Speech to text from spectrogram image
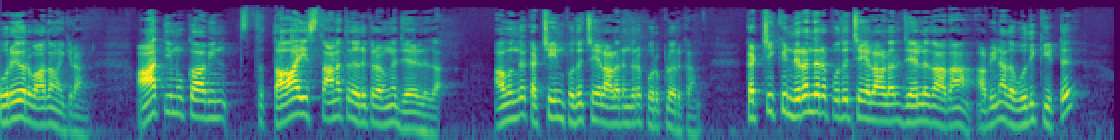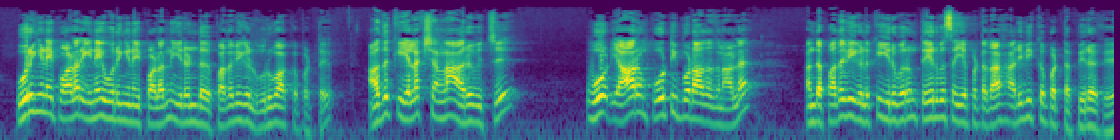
ஒரே ஒரு வாதம் வைக்கிறாங்க. அதிமுகவின் தாய் ஸ்தானத்துல இருக்கிறவங்க ஜெயலலிதா. அவங்க கட்சியின் பொதுச் செயலாளருங்கிற பொறுப்புல இருக்காங்க. கட்சிக்கு நிரந்தர பொதுச் செயலாளர் ஜெயலலிதா தான் அப்படின்னு அதை ஒதுக்கிட்டு ஒருங்கிணைப்பாளர் இணை ஒருங்கிணைப்பாளர்னு இரண்டு பதவிகள் உருவாக்கப்பட்டு அதுக்கு எலெக்ஷன்லாம் அறிவித்து ஓ யாரும் போட்டி போடாததுனால அந்த பதவிகளுக்கு இருவரும் தேர்வு செய்யப்பட்டதாக அறிவிக்கப்பட்ட பிறகு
